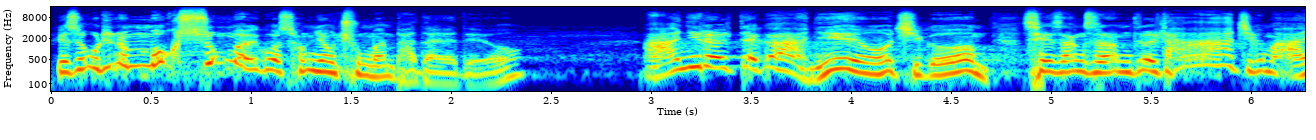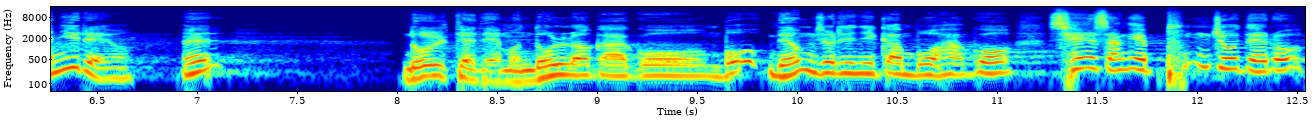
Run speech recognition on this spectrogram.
그래서 우리는 목숨 걸고 성령 충만 받아야 돼요. 아니랄 때가 아니에요. 지금 세상 사람들 다 지금 아니래요. 예? 놀 때 되면 놀러 가고 뭐 명절이니까 뭐 하고 세상의 풍조대로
